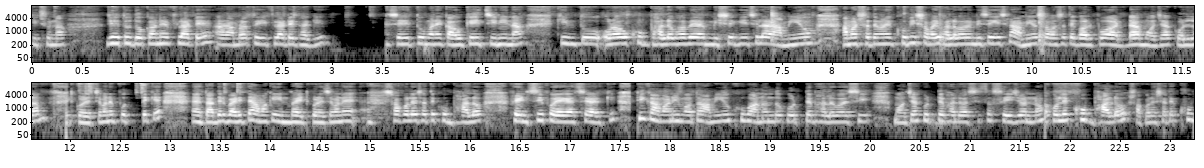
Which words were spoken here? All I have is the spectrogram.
কিছু না। যেহেতু দোকানের ফ্ল্যাটে আর আমরা তো এই ফ্ল্যাটে থাকি। সেহেতু মানে কাউকেই চিনি না। কিন্তু ওরাও খুব ভালোভাবে মিশে গিয়েছিল আর আমিও আমার সাথে মানে খুবই সবাই ভালোভাবে মিশে গিয়েছিল। আমিও সবার সাথে গল্প, আড্ডা, মজা করলাম করেছে। মানে প্রত্যেকে তাদের বাড়িতে আমাকে ইনভাইট করেছে। মানে সকলের সাথে খুব ভালো ফ্রেন্ডশিপ হয়ে গেছে আর কি। ঠিক আমারই মতো আমিও খুব আনন্দ করতে ভালোবাসি, মজা করতে ভালোবাসি, তো সেই জন্য সকলে খুব ভালো, সকলের সাথে খুব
